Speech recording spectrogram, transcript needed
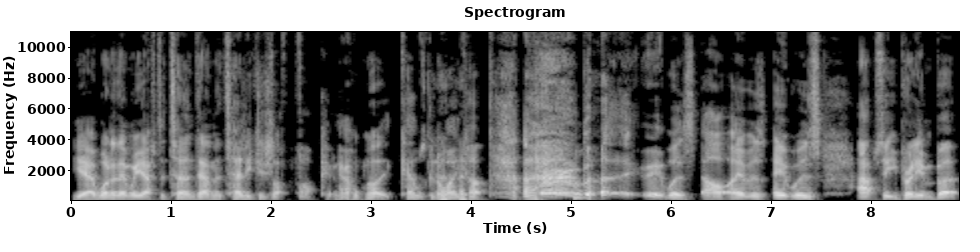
yeah, one of them where you have to turn down the telly because you're like, "Fuck, you know, like Kel's gonna wake up." Uh, but it was oh, it was it was absolutely brilliant, but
